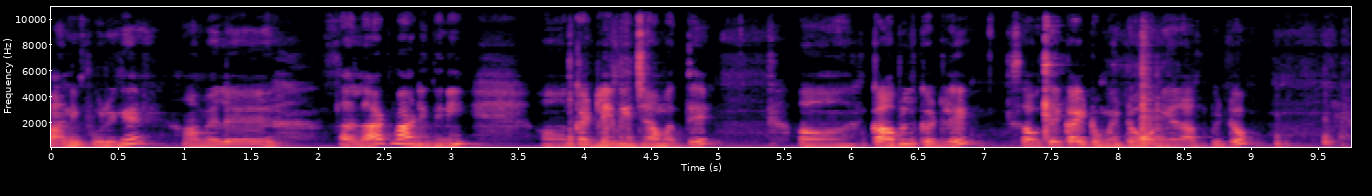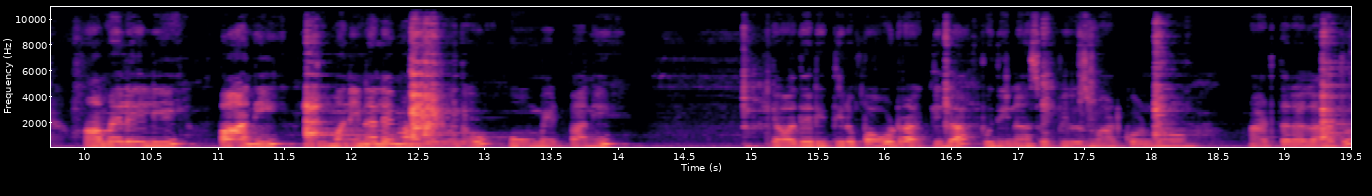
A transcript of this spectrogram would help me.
ಪಾನಿಪೂರಿಗೆ. ಆಮೇಲೆ ಸಲಾಡ್ ಮಾಡಿದ್ದೀನಿ ಕಡಲೆ ಬೀಜ ಮತ್ತು ಕಾಬೂಲ್ ಕಡಲೆ, ಸೌತೆಕಾಯಿ, ಟೊಮೆಟೊ ಆನಿಯನ್ ಹಾಕ್ಬಿಟ್ಟು. ಆಮೇಲೆ ಇಲ್ಲಿ ಪಾನಿ, ಇದು ಮನೆಯಲ್ಲೇ ಮಾಡಿರೋದು ಹೋಮ್ ಮೇಡ್ ಪಾನಿ. ಯಾವುದೇ ರೀತಿಲೂ ಪೌಡ್ರ್ ಹಾಕಿಲ್ಲ. ಪುದೀನ ಸೊಪ್ಪು ಯೂಸ್ ಮಾಡಿಕೊಂಡು ಮಾಡ್ತಾರಲ್ಲ ಅದು.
